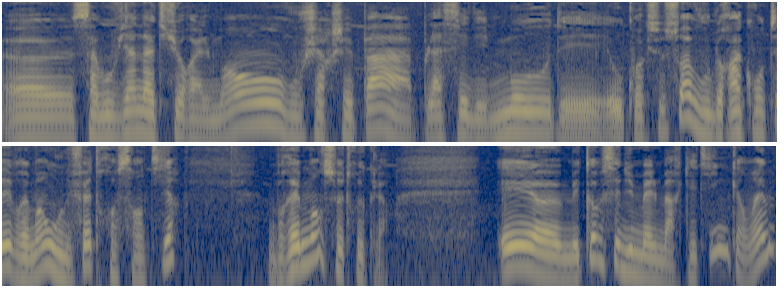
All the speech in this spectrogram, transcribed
ça vous vient naturellement, vous ne cherchez pas à placer des mots ou quoi que ce soit, vous le racontez vraiment, vous le faites ressentir vraiment ce truc-là. Et mais comme c'est du mail marketing quand même,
